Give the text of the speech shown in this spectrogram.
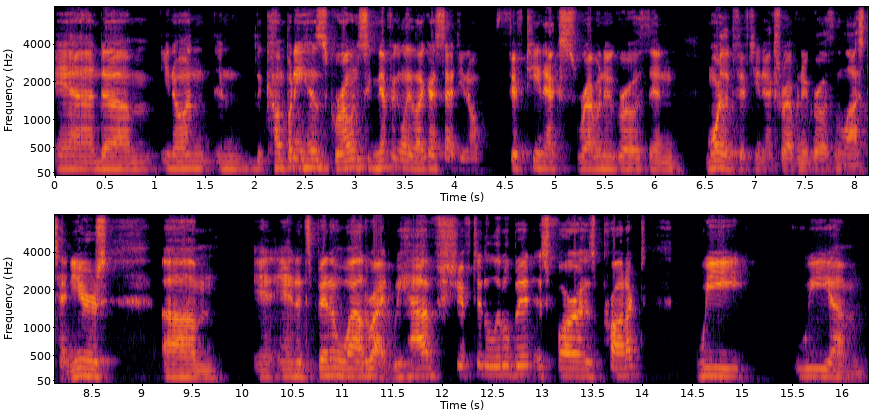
and um, you know, and, and the company has grown significantly. Like I said, you know, 15x revenue growth in more than 15x revenue growth in the last 10 years, um, and, and, it's been a wild ride. We have shifted a little bit as far as product. We we um,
